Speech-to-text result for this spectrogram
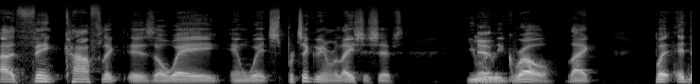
I think conflict is a way in which, particularly in relationships, you Yeah. really grow. Like, but it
